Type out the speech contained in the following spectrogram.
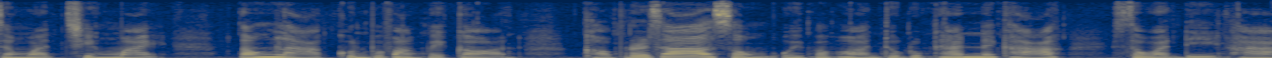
จังหวัดเชียงใหม่ ต้องลาคุณผู้ฟังไปก่อน ขอพระเจ้าส่งอวยพระพรทุกๆท่านนะคะ สวัสดีค่ะ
